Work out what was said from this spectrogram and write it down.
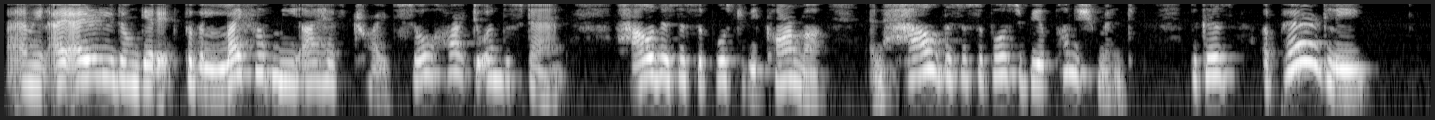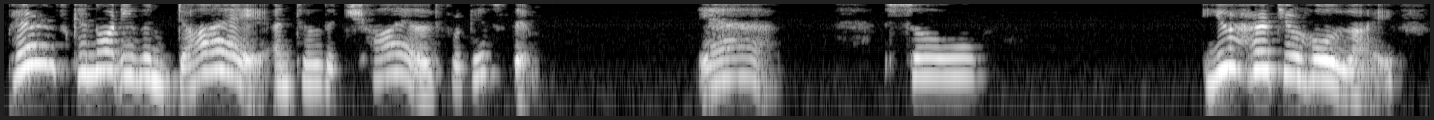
I mean, I, I really don't get it. For the life of me, I have tried so hard to understand how this is supposed to be karma and how this is supposed to be a punishment. Because apparently, parents cannot even die until the child forgives them. Yeah, so you hurt your whole life.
